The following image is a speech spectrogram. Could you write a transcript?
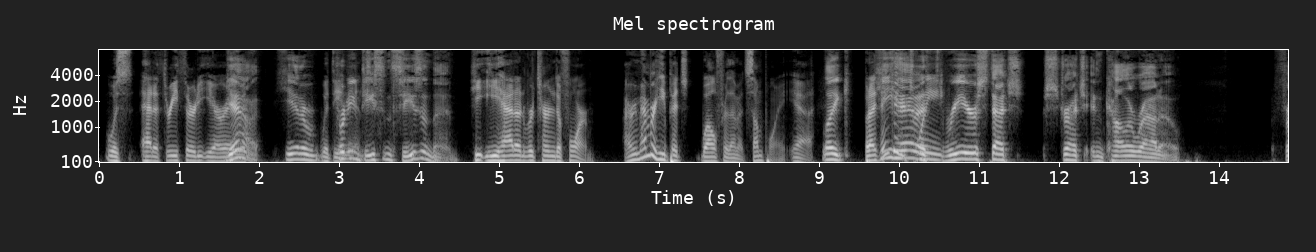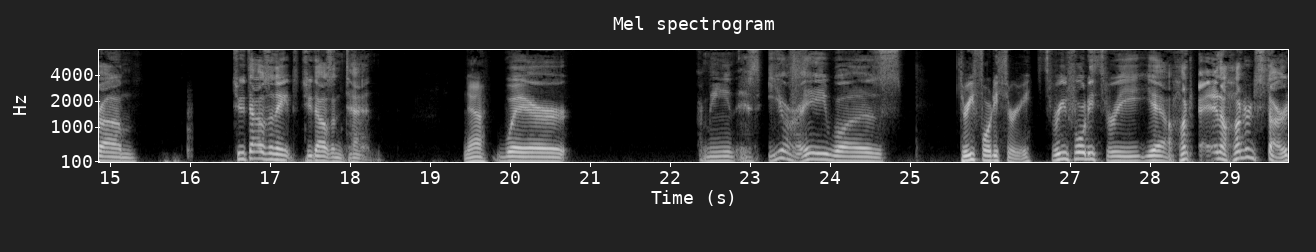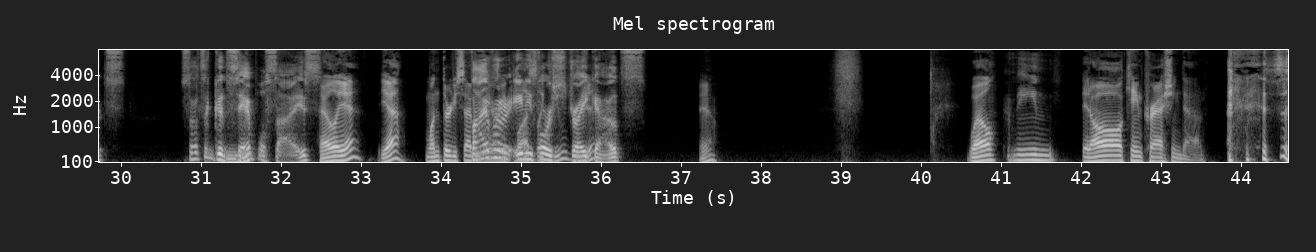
was had a 330 ERA. yeah, with- he had a with pretty Indians. decent season then. he he had a return to form. I remember he pitched well for them at some point. Yeah, Like but I think he had 20 a three-year stretch stretch in Colorado from 2008 to 2010, yeah, where I mean his ERA was 343. 343. Yeah, hun- in hundred starts, so that's a good Mhm. sample size. Hell yeah, yeah, 137. ERA plus, 584 like, he was legit. strikeouts. Well, I mean, it all came crashing down. so,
